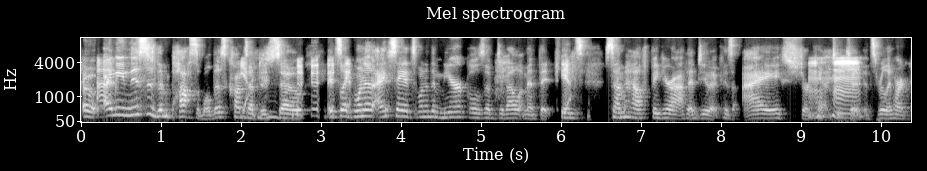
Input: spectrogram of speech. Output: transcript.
Oh, um, I mean, this is impossible. This concept yeah. is so, it's like one of, I say it's one of the miracles of development that kids yeah. somehow figure out how to do it because I sure can't mm-hmm. teach it. Mm-hmm. It's really hard.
